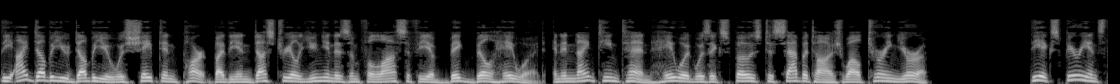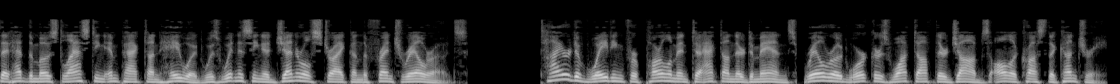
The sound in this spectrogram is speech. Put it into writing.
The IWW was shaped in part by the industrial unionism philosophy of Big Bill Haywood, and in 1910 Haywood was exposed to sabotage while touring Europe. The experience that had the most lasting impact on Haywood was witnessing a general strike on the French railroads. Tired of waiting for Parliament to act on their demands, railroad workers walked off their jobs all across the country.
